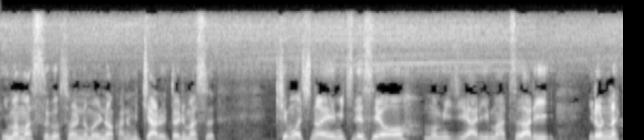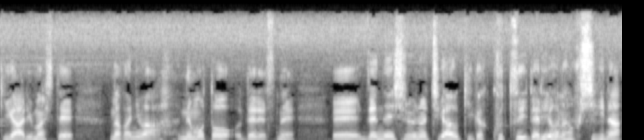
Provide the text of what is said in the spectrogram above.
今まっすぐ、それの森の中の道を歩いております。気持ちのいい道ですよ。もみじあり、松あり、いろんな木がありまして、中には根元でですね、えー、全然種類の違う木がくっついてるような不思議な、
